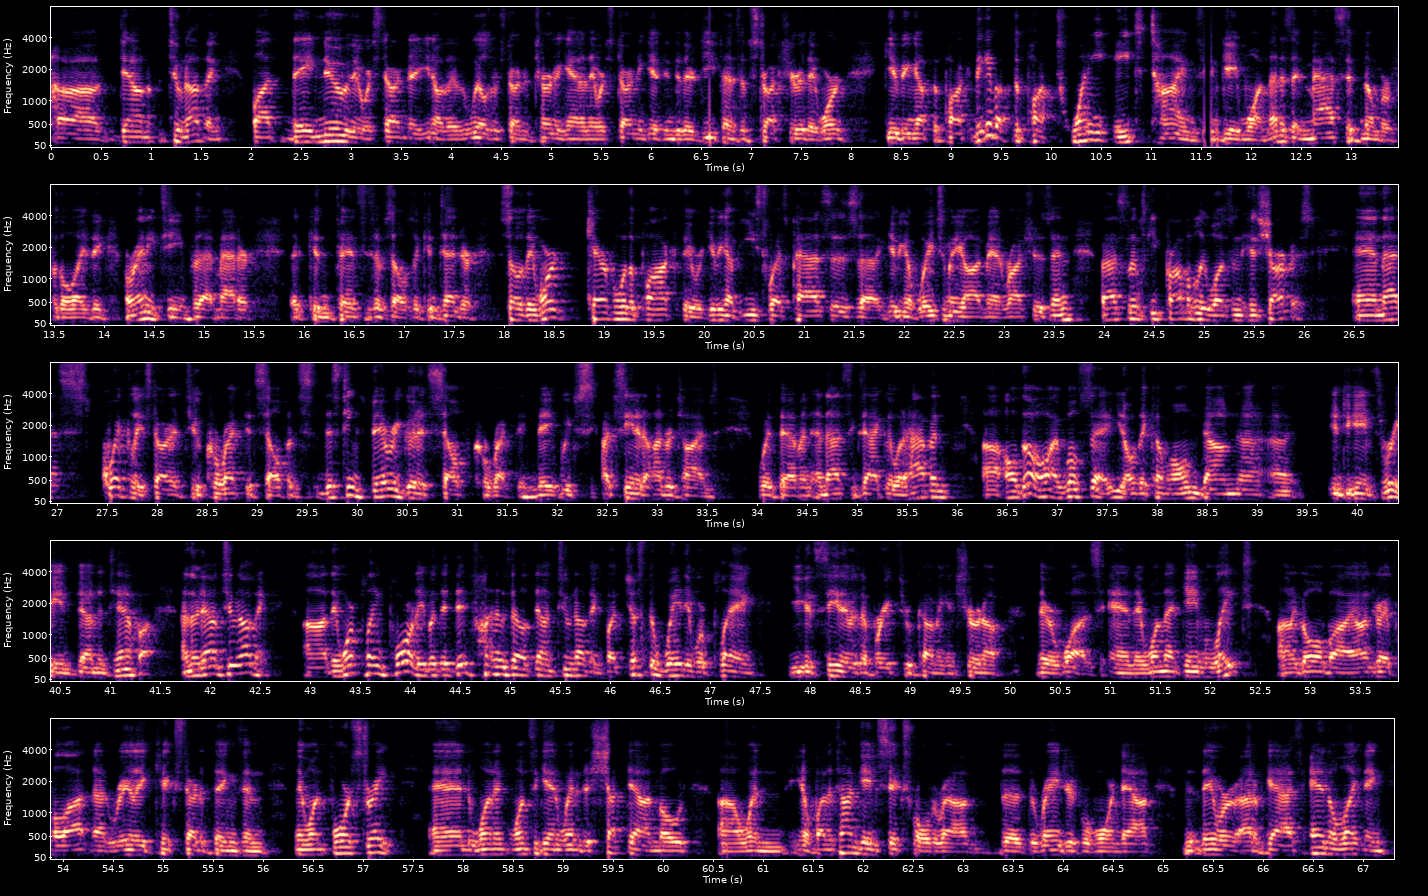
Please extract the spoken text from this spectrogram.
uh, down 2 nothing, but they knew they were starting to, you know, the wheels were starting to turn again and they were starting to get into their defensive structure. They weren't giving up the puck. They gave up the puck 28 times in game one. That is a massive number for the Lightning or any team for that matter that can fancies themselves a contender. So they weren't careful with the puck. They were giving up east-west passes, uh, giving up way too many odd man rushes, and Vasilevskiy probably wasn't his sharpest. And that's quickly started to correct itself. And this team's very good at self-correcting. They, we've, I've seen it a hundred times with them, and, and that's exactly what happened. Uh, although I will say, you know, they come home down uh, uh into Game Three down in Tampa, and they're down two nothing. Uh, they weren't playing poorly, but they did find themselves down two nothing. But just the way they were playing, you could see there was a breakthrough coming, and sure enough, there was. And they won that game late on a goal by Ondrej Palat that really kick-started things, and they won four straight. And won it once again went into shutdown mode uh, when you know by the time Game Six rolled around, the the Rangers were worn down. They were out of gas, and the Lightning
